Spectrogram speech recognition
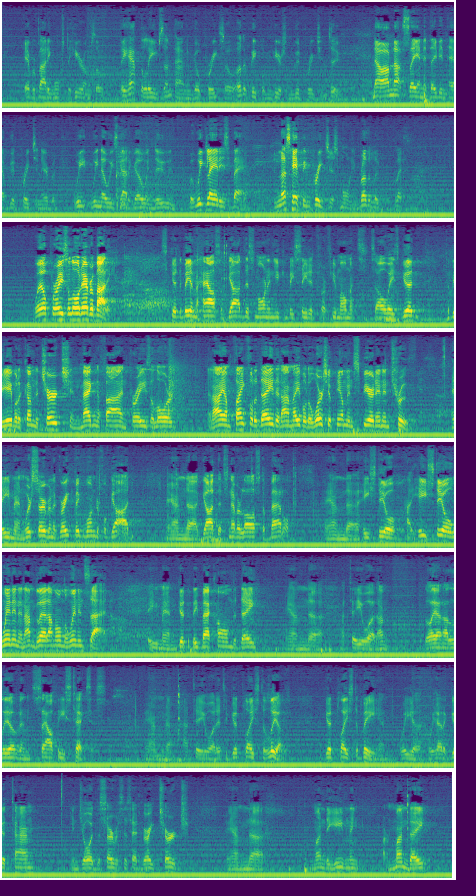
everybody wants to hear them. So they have to leave sometime and go preach so other people can hear some good preaching too. Now, I'm not saying that they didn't have good preaching there, but we, we know he's got to go and do. And But we glad he's back. And let's help him preach this morning. Brother Looper, bless him. Well, praise the Lord, everybody. Good to be in the house of God this morning. You can be seated for a few moments. It's always good to be able to come to church and magnify and praise the Lord. And I am thankful today that I'm able to worship Him in spirit and in truth. Amen. We're serving a great, big, wonderful God, and uh, God that's never lost a battle. And uh, he's still he's still winning, and I'm glad I'm on the winning side. Amen. Good to be back home today. And uh, I tell you what, I'm glad I live in southeast Texas. And uh, I tell you what, it's a good place to live, a good place to be. And we, uh, we had a good time, enjoyed the services, had great church. And uh, Monday evening, or Monday,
